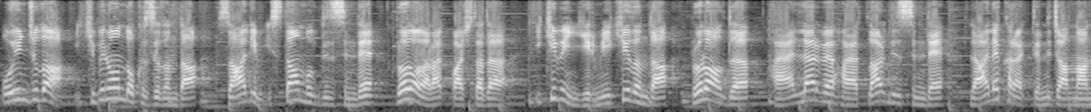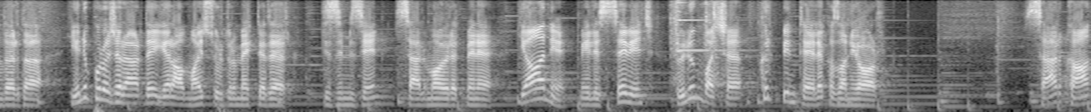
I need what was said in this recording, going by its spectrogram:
oyunculuğa 2019 yılında Zalim İstanbul dizisinde rol alarak başladı. 2022 yılında rol aldığı Hayaller ve Hayatlar dizisinde Lale karakterini canlandırdı. Yeni projelerde yer almayı sürdürmektedir. Dizimizin Selma öğretmeni yani Melis Sevinç bölüm başı 40.000 TL kazanıyor. Serkan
